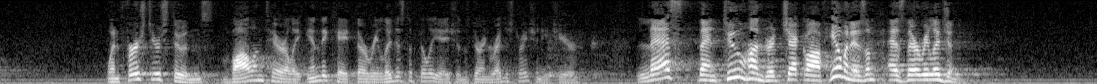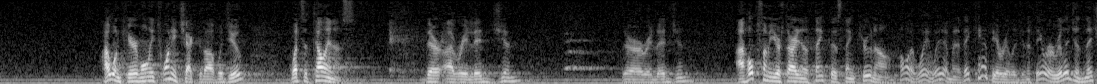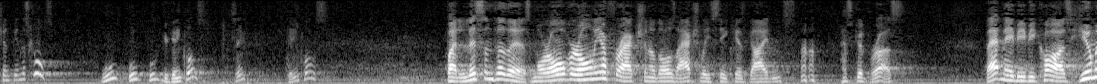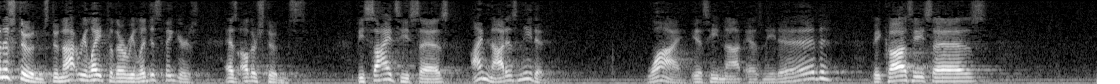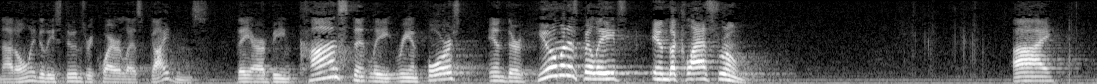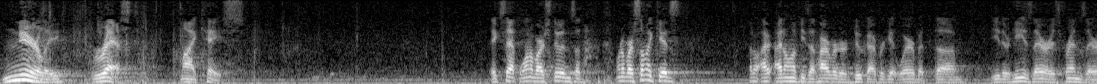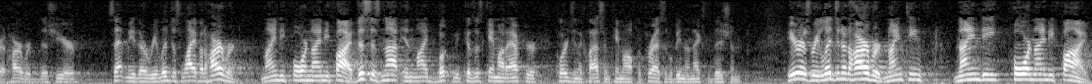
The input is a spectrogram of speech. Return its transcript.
when first year students voluntarily indicate their religious affiliations during registration each year, less than 200 check off humanism as their religion. I wouldn't care if only 20 checked it off, would you? What's it telling us? They're a religion. They're a religion. I hope some of you are starting to think this thing through now. Oh, wait, wait a minute. They can't be a religion. If they were a religion, they shouldn't be in the schools. Ooh, ooh, ooh, you're getting close. See? Getting close. But listen to this. Moreover, only a fraction of those actually seek his guidance. That's good for us. That may be because humanist students do not relate to their religious figures as other students. Besides, he says, I'm not as needed. Why is he not as needed? Because he says, not only do these students require less guidance, they are being constantly reinforced in their humanist beliefs in the classroom. I nearly rest my case. except one of our students, one of our summer kids, I don't, I, don't know if he's at Harvard or Duke, I forget where, but um, either he's there or his friend's there at Harvard this year, sent me their religious life at Harvard, 94, 95. This is not in my book because this came out after Clergy in the Classroom came off the press. It'll be in the next edition. Here is Religion at Harvard, 1994, 95.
